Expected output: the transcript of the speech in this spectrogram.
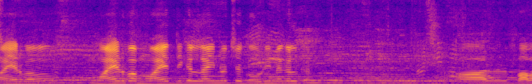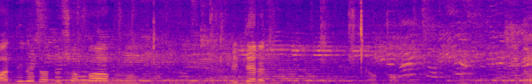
মায়ের বাবা? মায়ের বাবা মায়ের দিকের লাইন হচ্ছে গৌরী নাগালকার। আর বাবার দিকে যত সম্ভব ওকে তো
